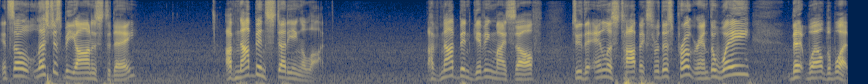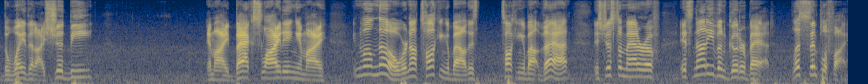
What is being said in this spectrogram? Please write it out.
And so let's just be honest today. I've not been studying a lot. I've not been giving myself to the endless topics for this program the way that, well, the what? The way that I should be. Am I backsliding? Am I. Well, no, we're not talking about this, talking about that. It's just a matter of it's not even good or bad. Let's simplify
